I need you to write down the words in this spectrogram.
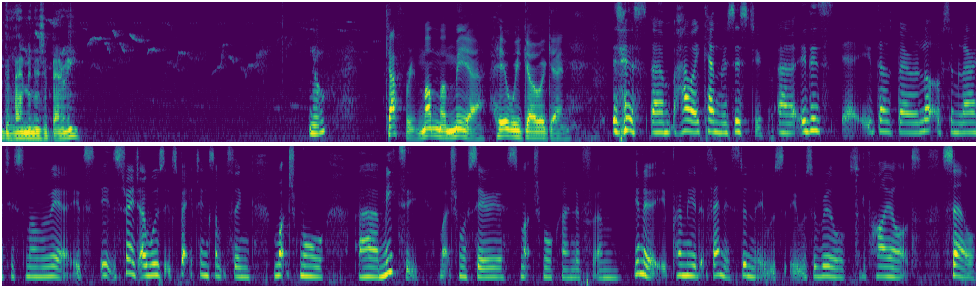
the lemon is a berry? No. Catherine, mamma mia, here we go again. Yes, um, how I can resist you. Uh, it is. uh, It does bear a lot of similarities to Mamma Mia. It's it's strange. I was expecting something much more uh, meaty, much more serious, much more kind of. Um, you know, it premiered at Venice, didn't it? It was it was a real sort of high art sell.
